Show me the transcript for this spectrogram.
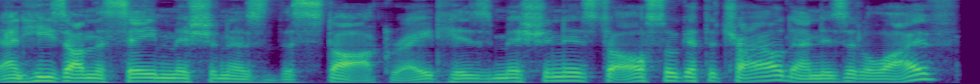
and he's on the same mission as the Stalk. Right. His mission is to also get the child. And is it alive?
